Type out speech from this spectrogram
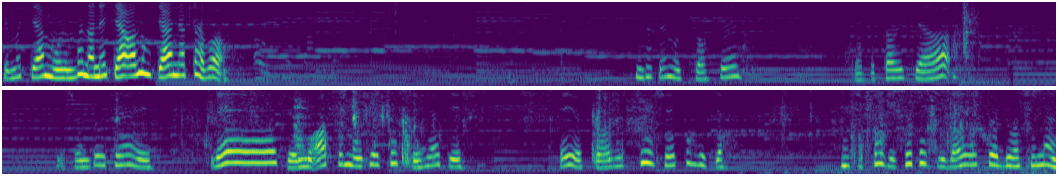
chỉ mất chá muốn bắt nó nè chá ở lông chá nhát ta bỏ. Nó phải một số xe. Số bắt tao chá. chỉ xuống tu thế. Để chỉ mua ốc cũng mang theo thuốc chị hết chị. Để rồi số rồi chưa sẽ tao đi. Nó sẽ có thì cho đấy tôi đùa thế nào.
